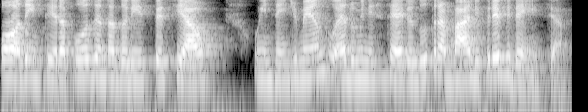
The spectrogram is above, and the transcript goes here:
podem ter aposentadoria especial. O entendimento é do Ministério do Trabalho e Previdência.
